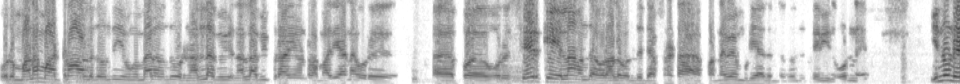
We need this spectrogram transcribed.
ஒரு மனமாற்றம் அல்லது வந்து இவங்க மேல வந்து ஒரு நல்ல நல்ல அபிப்பிராயம்ன்ற மாதிரியான ஒரு ஒரு சேர்க்கையெல்லாம் வந்து அவரால் வந்து டெஃபினட்டா பண்ணவே முடியாதுன்றது வந்து தெரியுது. ஒண்ணு. இன்னொன்னு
